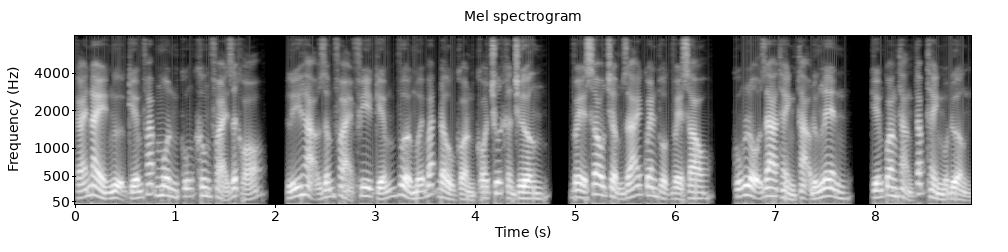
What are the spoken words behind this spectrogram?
cái này ngự kiếm pháp môn cũng không phải rất khó, lý hạo dẫm phải phi kiếm vừa mới bắt đầu còn có chút khẩn trương, về sau chậm rãi quen thuộc về sau, cũng lộ ra thành thạo đứng lên, kiếm quang thẳng tắp thành một đường,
